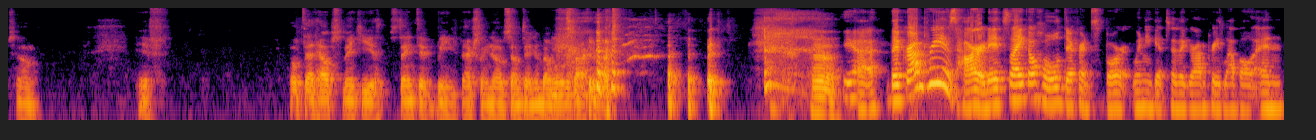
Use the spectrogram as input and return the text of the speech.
So if hope that helps make you think that we actually know something about what we're talking about. Uh, Yeah, the Grand Prix is hard. It's like a whole different sport when you get to the Grand Prix level. And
